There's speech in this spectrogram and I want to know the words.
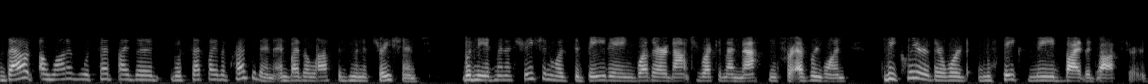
that a lot of was set by the was set by the president and by the last administration. When the administration was debating whether or not to recommend masking for everyone, to be clear, there were mistakes made by the doctors.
